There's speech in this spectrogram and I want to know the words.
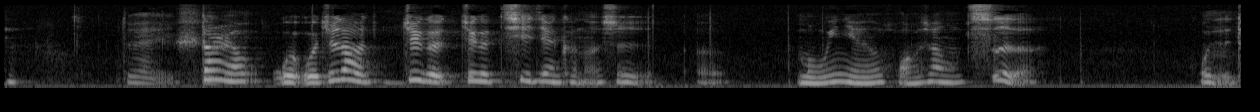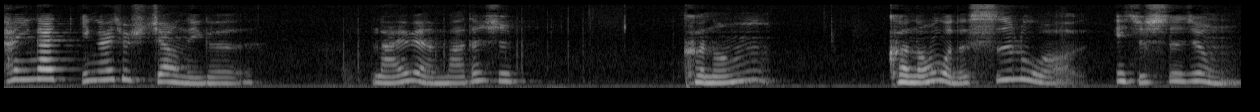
嗯，对。当然，我我知道这个这个器件可能是呃某一年皇上赐的，我他应该应该就是这样的一个来源吧。但是可能可能我的思路啊，一直是这种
